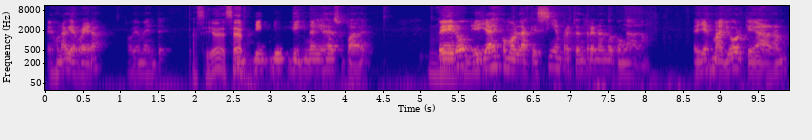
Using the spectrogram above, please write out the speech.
es una guerrera, obviamente. Así debe ser. digna hija de su padre. Pero ella es como la que siempre está entrenando con Adam. Ella es mayor que Adam,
